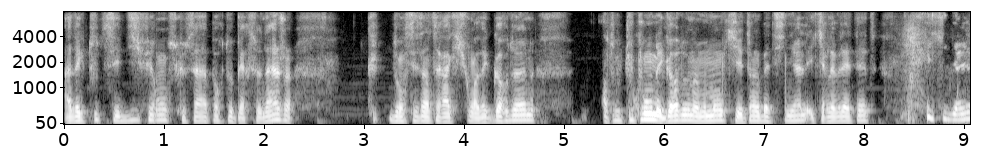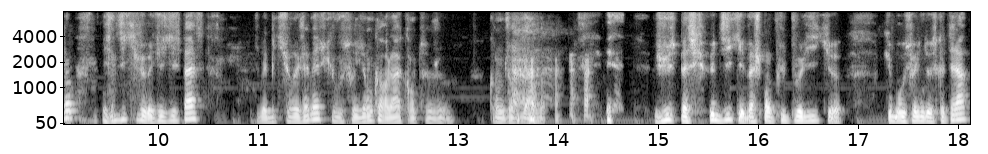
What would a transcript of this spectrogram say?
avec toutes ces différences que ça apporte au personnage, que- dans ses interactions avec Gordon. Un truc tout con, mais Gordon, à un moment, qui éteint le bat signal et qui relève la tête et qui dit rien, il dit qu'il fait, bah, qu'est-ce qui se passe? Je m'habituerai jamais à ce que vous soyez encore là quand euh, je, quand je regarde. Juste parce que Dick est vachement plus poli que, que Bruce Wayne de ce côté-là.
